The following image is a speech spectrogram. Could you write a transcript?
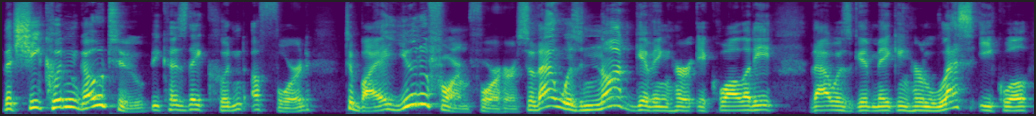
that she couldn't go to because they couldn't afford to buy a uniform for her. So that was not giving her equality. That was give, making her less equal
